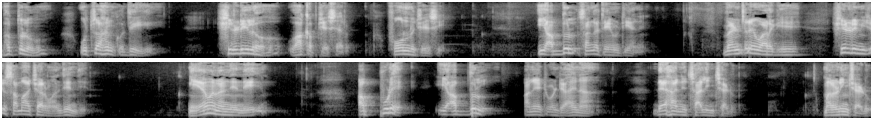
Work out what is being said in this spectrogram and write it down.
భక్తులు ఉత్సాహం కొద్దీ షిరిడీలో వాకప్ చేశారు. ఫోన్లు చేసి ఈ అబ్దుల్ సంగతి ఏమిటి అని. వెంటనే వాళ్ళకి షిరిడి నుంచి సమాచారం అందింది. ఏమని అందింది అప్పుడే ఈ అబ్దుల్ అనేటువంటి ఆయన దేహాన్ని చాలించాడు మరణించాడు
